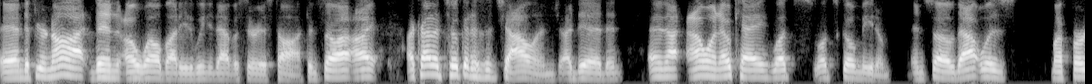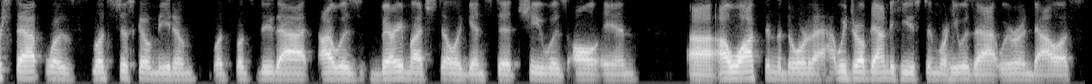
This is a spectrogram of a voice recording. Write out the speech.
And if you're not, then oh well, buddy, we need to have a serious talk. And so I, I, I kind of took it as a challenge. I did, and and I, I went, okay, let's let's go meet him. And so that was my first step was let's just go meet him. Let's let's do that. I was very much still against it. She was all in. Uh, I walked in the door to that. We drove down to Houston where he was at. We were in Dallas.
